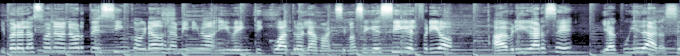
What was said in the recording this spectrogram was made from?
Y para la zona norte 5 grados la mínima y 24 la máxima. Así que sigue el frío, a abrigarse y a cuidarse.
